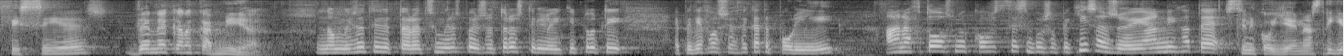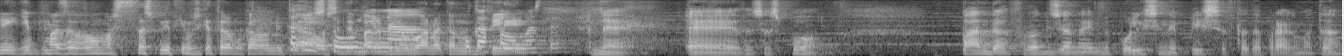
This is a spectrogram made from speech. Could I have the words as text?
Θυσίες. Δεν έκανα καμία. Νομίζω ότι το ερώτηση μοιράζει περισσότερο στη λογική του ότι επειδή αφοσιωθήκατε πολύ, αν αυτό ας πούμε κόστησε στην προσωπική σας ζωή, αν είχατε. Στην οικογένεια, στην Κυριακή που μαζευόμαστε στα σπίτια μας και τρώμε κανονικά. Τα όσοι δεν πάνε Χριστούγεννα να που κάνουν διπλή. καθόμαστε. Ναι, ε, θα σας πω. Πάντα φρόντιζα να είμαι πολύ συνεπής σε αυτά τα πράγματα,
